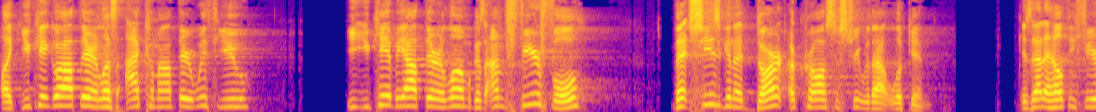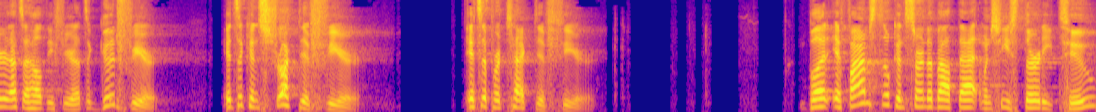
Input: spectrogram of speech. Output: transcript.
like you can't go out there unless I come out there with you? You, you can't be out there alone because I'm fearful that she's going to dart across the street without looking. Is that a healthy fear? That's a healthy fear. That's a good fear. It's a constructive fear. It's a protective fear. But if I'm still concerned about that when she's 32,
